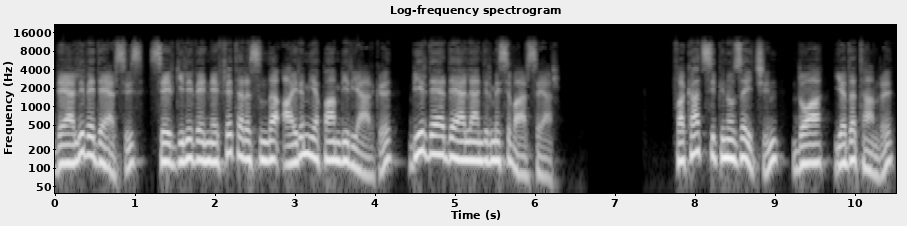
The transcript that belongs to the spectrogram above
değerli ve değersiz, sevgili ve nefret arasında ayrım yapan bir yargı, bir değer değerlendirmesi varsayar. Fakat Spinoza için, doğa ya da Tanrı,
